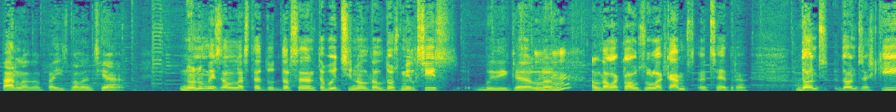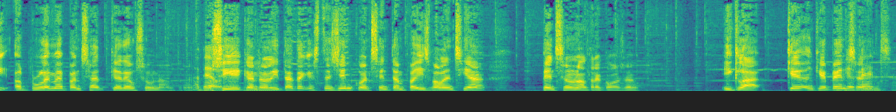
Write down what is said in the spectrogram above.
parla del País Valencià. No només l'Estatut del 78, sinó el del 2006, vull dir que el, uh -huh. el, de la clàusula Camps, etc. Doncs, doncs aquí el problema he pensat que deu ser un altre. O sigui que en realitat aquesta gent, quan senten País Valencià, pensen en una altra cosa. I clar, què, en què pensen? pensen?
